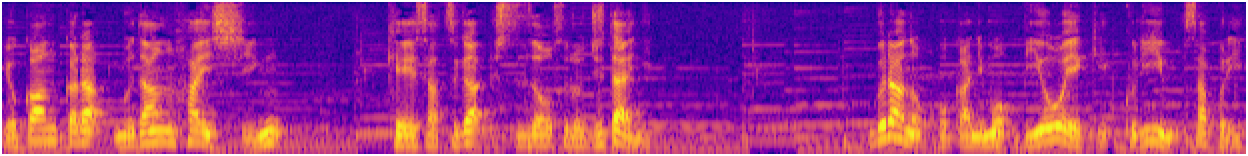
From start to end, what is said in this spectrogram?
旅館から無断配信警察が出動する事態に。ブラの他にも美容液クリームサプリ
